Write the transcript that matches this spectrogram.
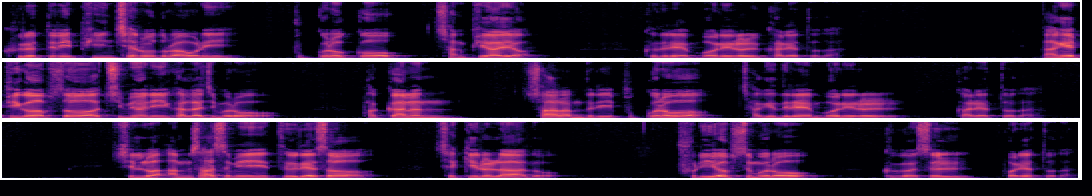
그릇들이 빈 채로 돌아오니 부끄럽고 창피하여 그들의 머리를 가렸도다. 땅에 비가 없어 지면이 갈라지므로 바깥은 사람들이 부끄러워 자기들의 머리를 가렸도다. 실로 암사슴이 들에서 새끼를 낳아도 풀이 없으므로 그것을 버렸도다.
